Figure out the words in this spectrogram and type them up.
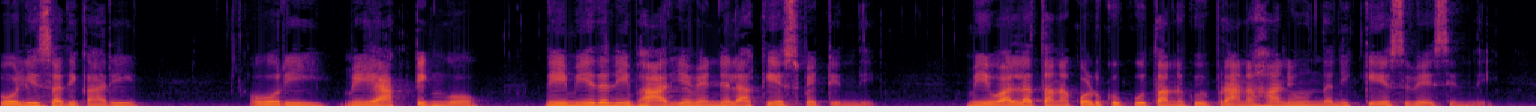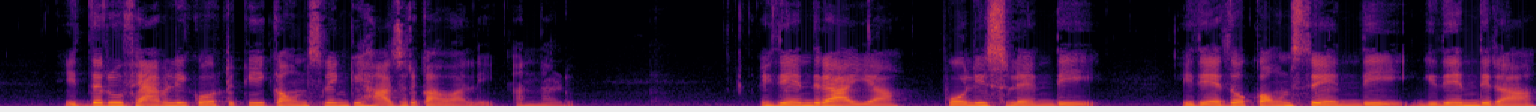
పోలీస్ అధికారి ఓరి మీ యాక్టింగో నీ మీద నీ భార్య వెన్నెల కేసు పెట్టింది? మీ వల్ల తన కొడుకుకు తనకు ప్రాణహాని ఉందని కేసు వేసింది. ఇద్దరూ ఫ్యామిలీ కోర్టుకి కౌన్సిలింగ్కి హాజరు కావాలి అన్నాడు. ఇదేందిరా అయ్యా? పోలీసులేంది? ఇదేదో కౌన్స్ ఏంది ఇదేందిరా?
